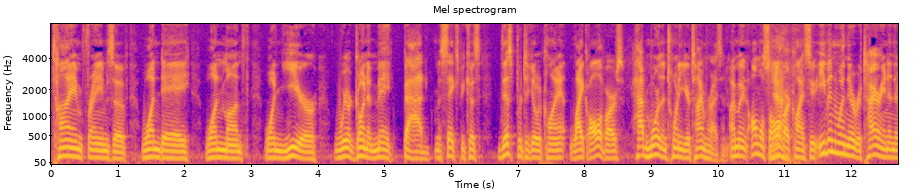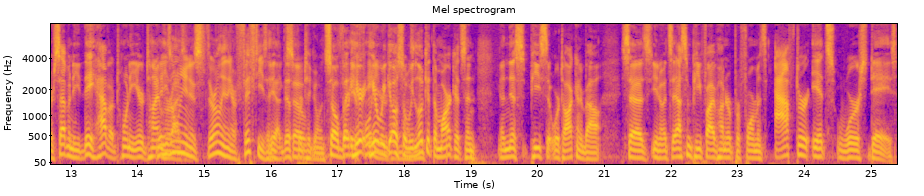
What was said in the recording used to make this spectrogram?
time frames of one day, one month, one year, we're going to make bad mistakes because this particular client, like all of ours, had more than 20 year time horizon. I mean, almost all of our clients do. Even when they're retiring and they're 70, they have a 20 year time He's horizon. only in his. They're only in their fifties. yeah, think, this so particular one. So, but here, here we go. So we look at the markets, and and this piece that we're talking about says, you know, it's S and P 500 performance after its worst days.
